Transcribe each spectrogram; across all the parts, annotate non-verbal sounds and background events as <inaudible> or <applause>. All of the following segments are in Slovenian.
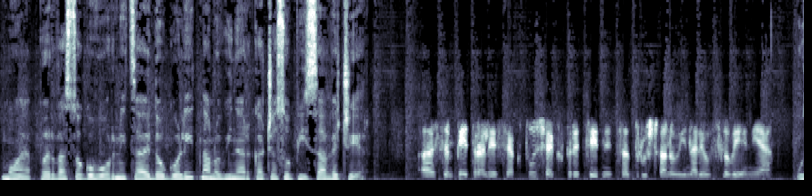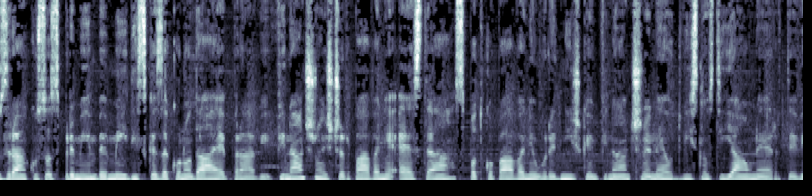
Moja prva sogovornica je dolgoletna novinarka časopisa Večer. Eh, sem Petra Lesjak Tušek, predsednica Društva novinarjev Slovenije. V zraku so spremembe medijske zakonodaje, pravi finančno izčrpavanje STA, spodkopavanje uredniške in finančne neodvisnosti javne RTV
